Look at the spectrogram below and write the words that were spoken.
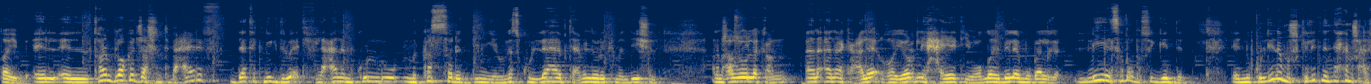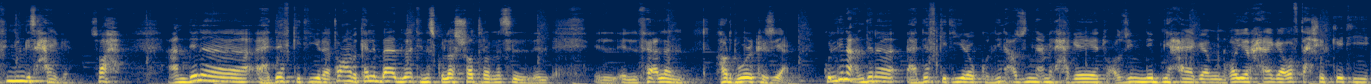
طيب ال time blocking عشان تبقى عارف ده تكنيك دلوقتي في العالم كله مكسر الدنيا والناس كلها بتعمل له recommendation أنا مش عاوز أقول لك عن أنا أنا كعلاء غير لي حياتي والله بلا مبالغة. ليه؟ لسبب بسيط جدا. لأن كلنا مشكلتنا إن إحنا مش عارفين ننجز حاجة صح؟ عندنا أهداف كتيرة. طبعا بتكلم بقى دلوقتي الناس كلها الشاطره الناس اللي فعلا hard workers يعني. كلنا عندنا أهداف كتيرة وكلنا عاوزين نعمل حاجات وعاوزين نبني حاجة ونغير حاجة وأفتح شركتي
